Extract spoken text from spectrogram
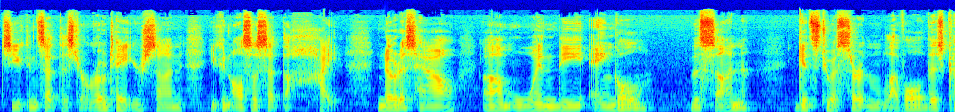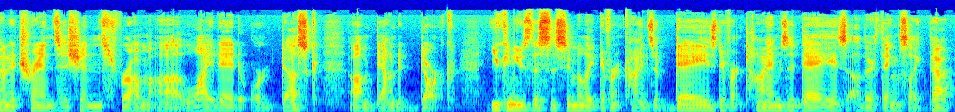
So you can set this to rotate your sun. You can also set the height. Notice how um, when the angle, the sun, gets to a certain level, this kind of transitions from uh, lighted or dusk um, down to dark. You can use this to simulate different kinds of days, different times of days, other things like that.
